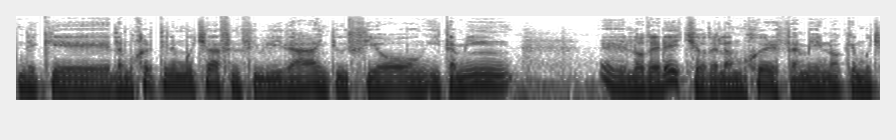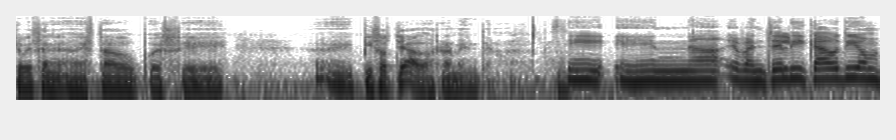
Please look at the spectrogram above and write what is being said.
de que la mujer tiene mucha sensibilidad, intuición y también eh, los derechos de las mujeres también, ¿no? Que muchas veces han, estado, pues, eh, pisoteados realmente. Sí, en uh, Evangelii Gaudium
